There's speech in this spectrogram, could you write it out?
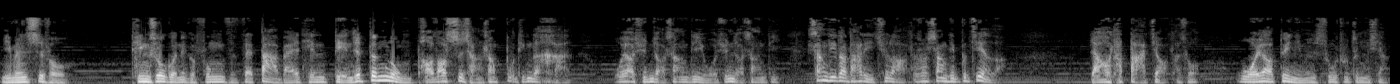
你们是否听说过那个疯子在大白天点着灯笼跑到市场上，不停的喊？”我要寻找上帝，我寻找上帝，上帝到哪里去了？他说：“上帝不见了。”然后他大叫：“他说，我要对你们说出真相，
